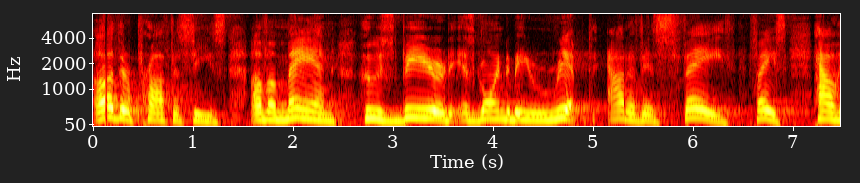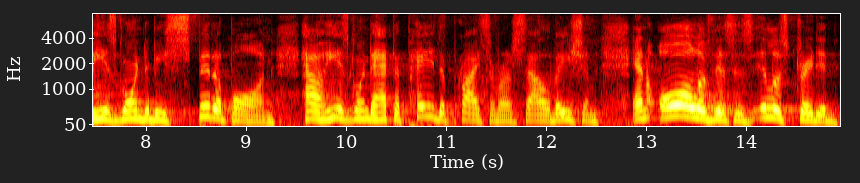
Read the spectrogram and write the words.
Other prophecies of a man whose beard is going to be ripped out of his faith face, how he is going to be spit upon, how he is going to have to pay the price of our salvation. And all of this is illustrated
